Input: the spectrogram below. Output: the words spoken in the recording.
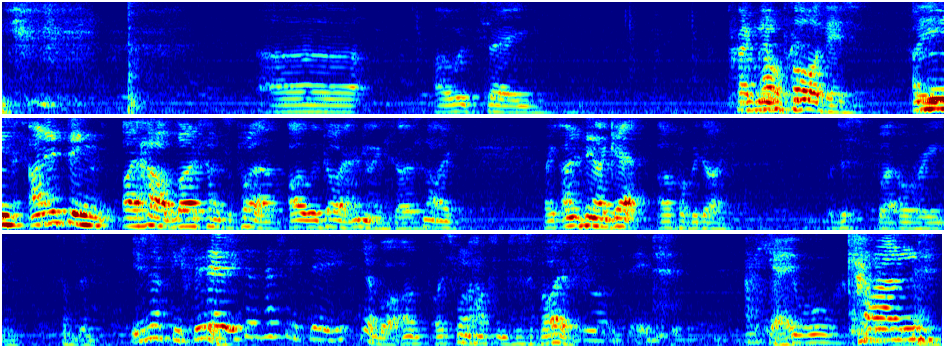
uh, I would say. Pregnant pauses. I mean, anything I have lifetime supply, of, I would die anyway. So it's not like like anything I get, I'll probably die, or just by overeating something. you doesn't have to be food. So food. it doesn't have to be food. Yeah, but I, I just want to have something to survive. You want food. Okay, well. Canned.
